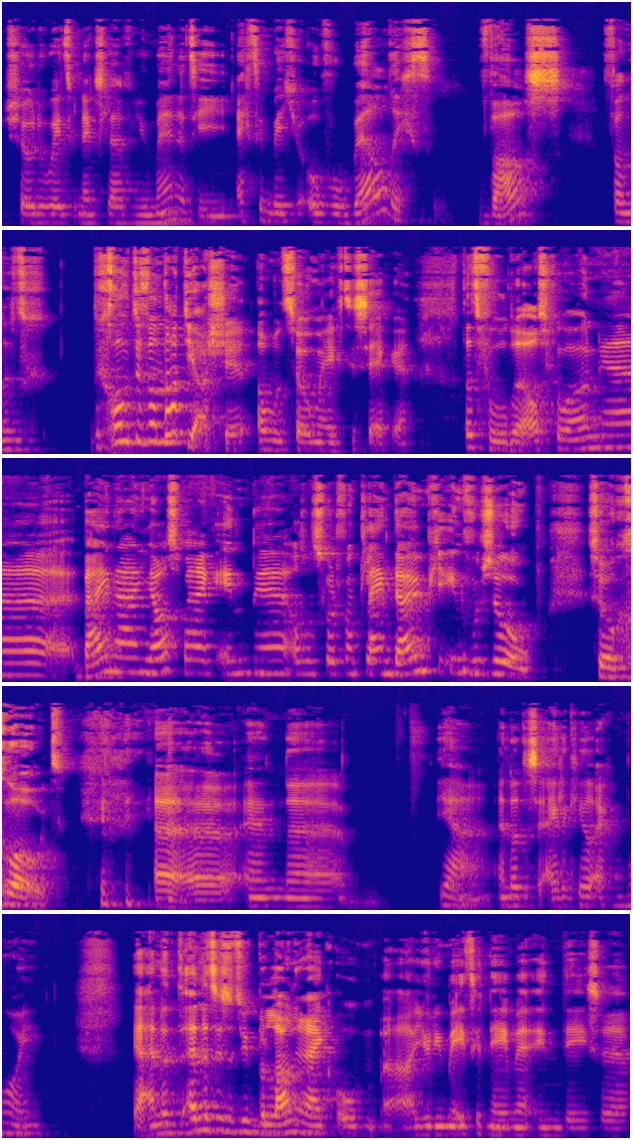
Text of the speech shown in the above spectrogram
Show The Way to Next Level Humanity echt een beetje overweldigd was van het, de grootte van dat jasje, om het zo maar even te zeggen. Dat voelde als gewoon uh, bijna een jas waar ik in, uh, als een soort van klein duimpje in verzoop. Zo groot. uh, en ja, en dat is eigenlijk heel erg mooi. Ja, en het, en het is natuurlijk belangrijk om jullie mee te nemen in deze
